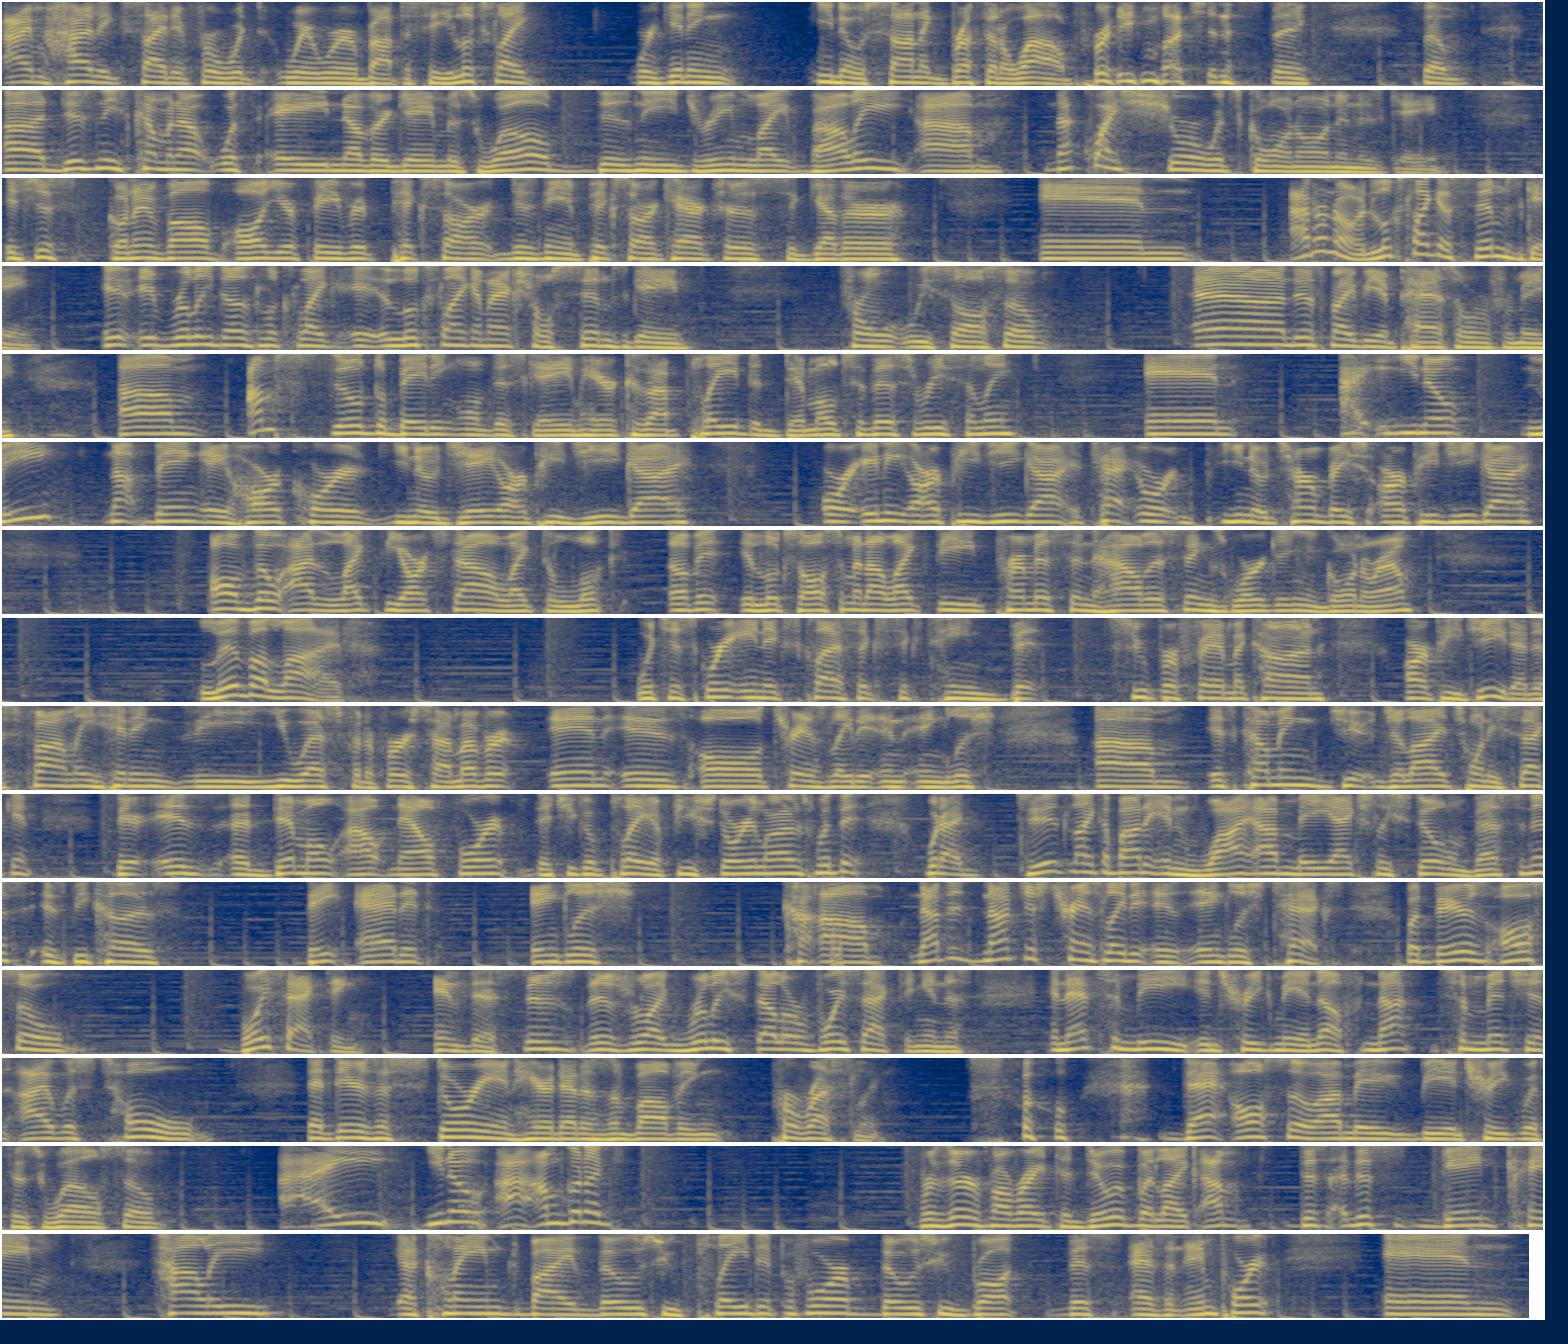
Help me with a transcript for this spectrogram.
I'm highly excited for what we're about to see. It looks like we're getting you know Sonic Breath of the Wild pretty much in this thing. So uh, Disney's coming out with another game as well, Disney Dreamlight Valley. Um, not quite sure what's going on in this game. It's just going to involve all your favorite Pixar, Disney and Pixar characters together. And I don't know, it looks like a Sims game. It, it really does look like it looks like an actual Sims game from what we saw. So uh, this might be a passover for me. Um, I'm still debating on this game here because I played the demo to this recently, and I, you know, me not being a hardcore, you know, JRPG guy, or any RPG guy, or you know, turn-based RPG guy. Although I like the art style, I like the look of it. It looks awesome, and I like the premise and how this thing's working and going around. Live A Live, which is Square Enix classic 16-bit Super Famicom RPG that is finally hitting the US for the first time ever and is all translated in English. Um, it's coming J- July 22nd. There is a demo out now for it that you can play a few storylines with it. What I did like about it and why I may actually still invest in this is because they added English, um, not not just translated in English text, but there's also voice acting in this. There's there's like really stellar voice acting in this, and that to me intrigued me enough. Not to mention, I was told that there's a story in here that is involving pro wrestling. So that also I may be intrigued with as well. So I, you know, I, I'm gonna reserve my right to do it, but like I'm this this game came highly acclaimed by those who played it before, those who brought this as an import, and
